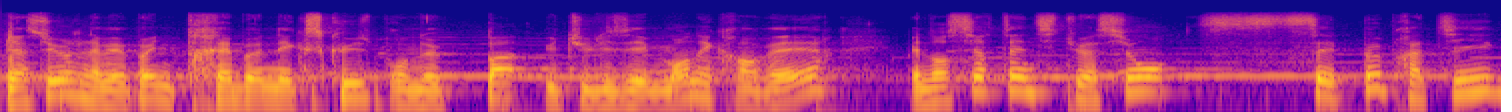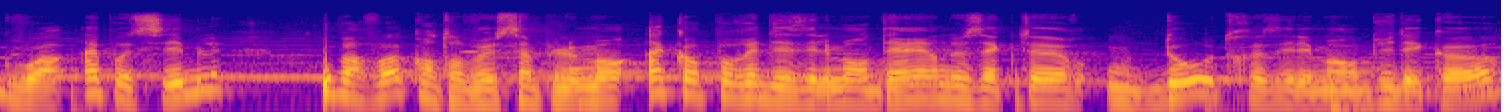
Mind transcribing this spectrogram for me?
Bien sûr, je n'avais pas une très bonne excuse pour ne pas utiliser mon écran vert, mais dans certaines situations, c'est peu pratique, voire impossible, ou parfois quand on veut simplement incorporer des éléments derrière nos acteurs ou d'autres éléments du décor,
